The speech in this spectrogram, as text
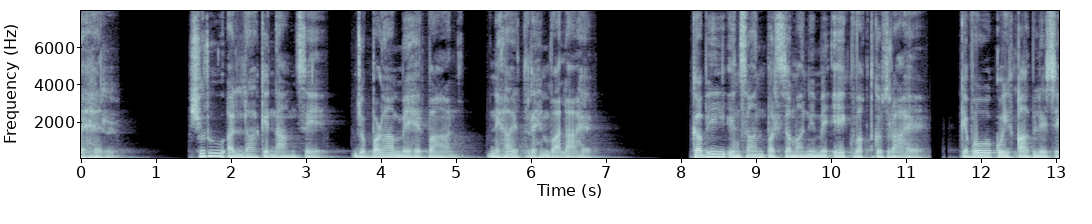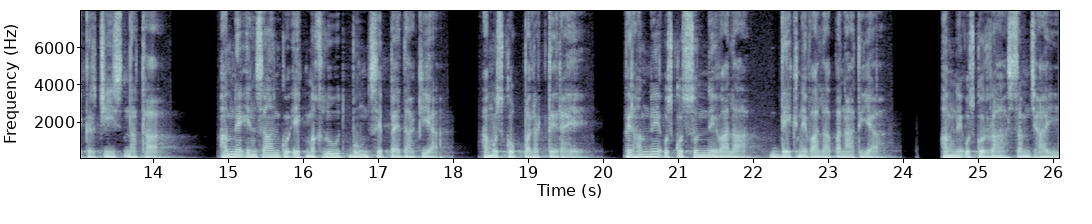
والدہر شروع اللہ کے نام سے جو بڑا مہربان، نہایت رحم والا ہے۔ کبھی انسان پر زمانے میں ایک وقت گزرا ہے کہ وہ کوئی قابل ذکر چیز نہ تھا۔ ہم نے انسان کو ایک مخلوط بوند سے پیدا کیا۔ ہم اس کو پلٹتے رہے۔ پھر ہم نے اس کو سننے والا، دیکھنے والا بنا دیا۔ ہم نے اس کو راہ سمجھائی،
